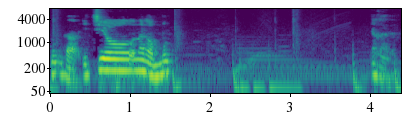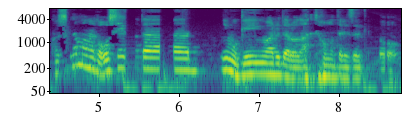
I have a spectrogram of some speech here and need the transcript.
なんか一応、なんかもなんか、こちらもなんか教え方にも原因はあるだろうなって思ったりするけど、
